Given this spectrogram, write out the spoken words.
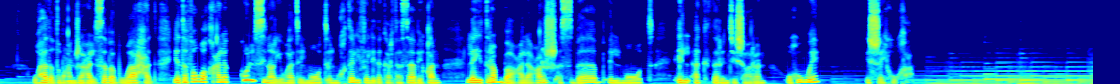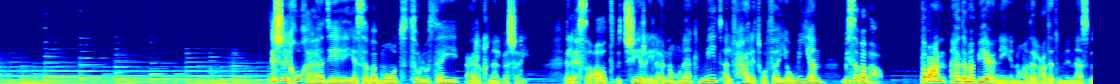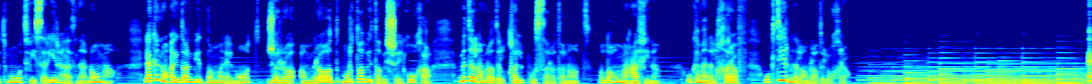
وهذا طبعا جعل سبب واحد يتفوق على كل سيناريوهات الموت المختلفة اللي ذكرتها سابقا ليتربى على عرش أسباب الموت الأكثر انتشارا وهو الشيخوخة. الشيخوخة هذه هي سبب موت ثلثي عرقنا البشري. الإحصاءات بتشير إلى أن هناك مئة ألف حالة وفاة يومياً بسببها. طبعاً هذا ما بيعني أنه هذا العدد من الناس بتموت في سريرها أثناء نومها لكنه أيضاً بيتضمن الموت جراء أمراض مرتبطة بالشيخوخة مثل أمراض القلب والسرطانات. اللهم عافنا. وكمان الخرف وكتير من الأمراض الأخرى.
